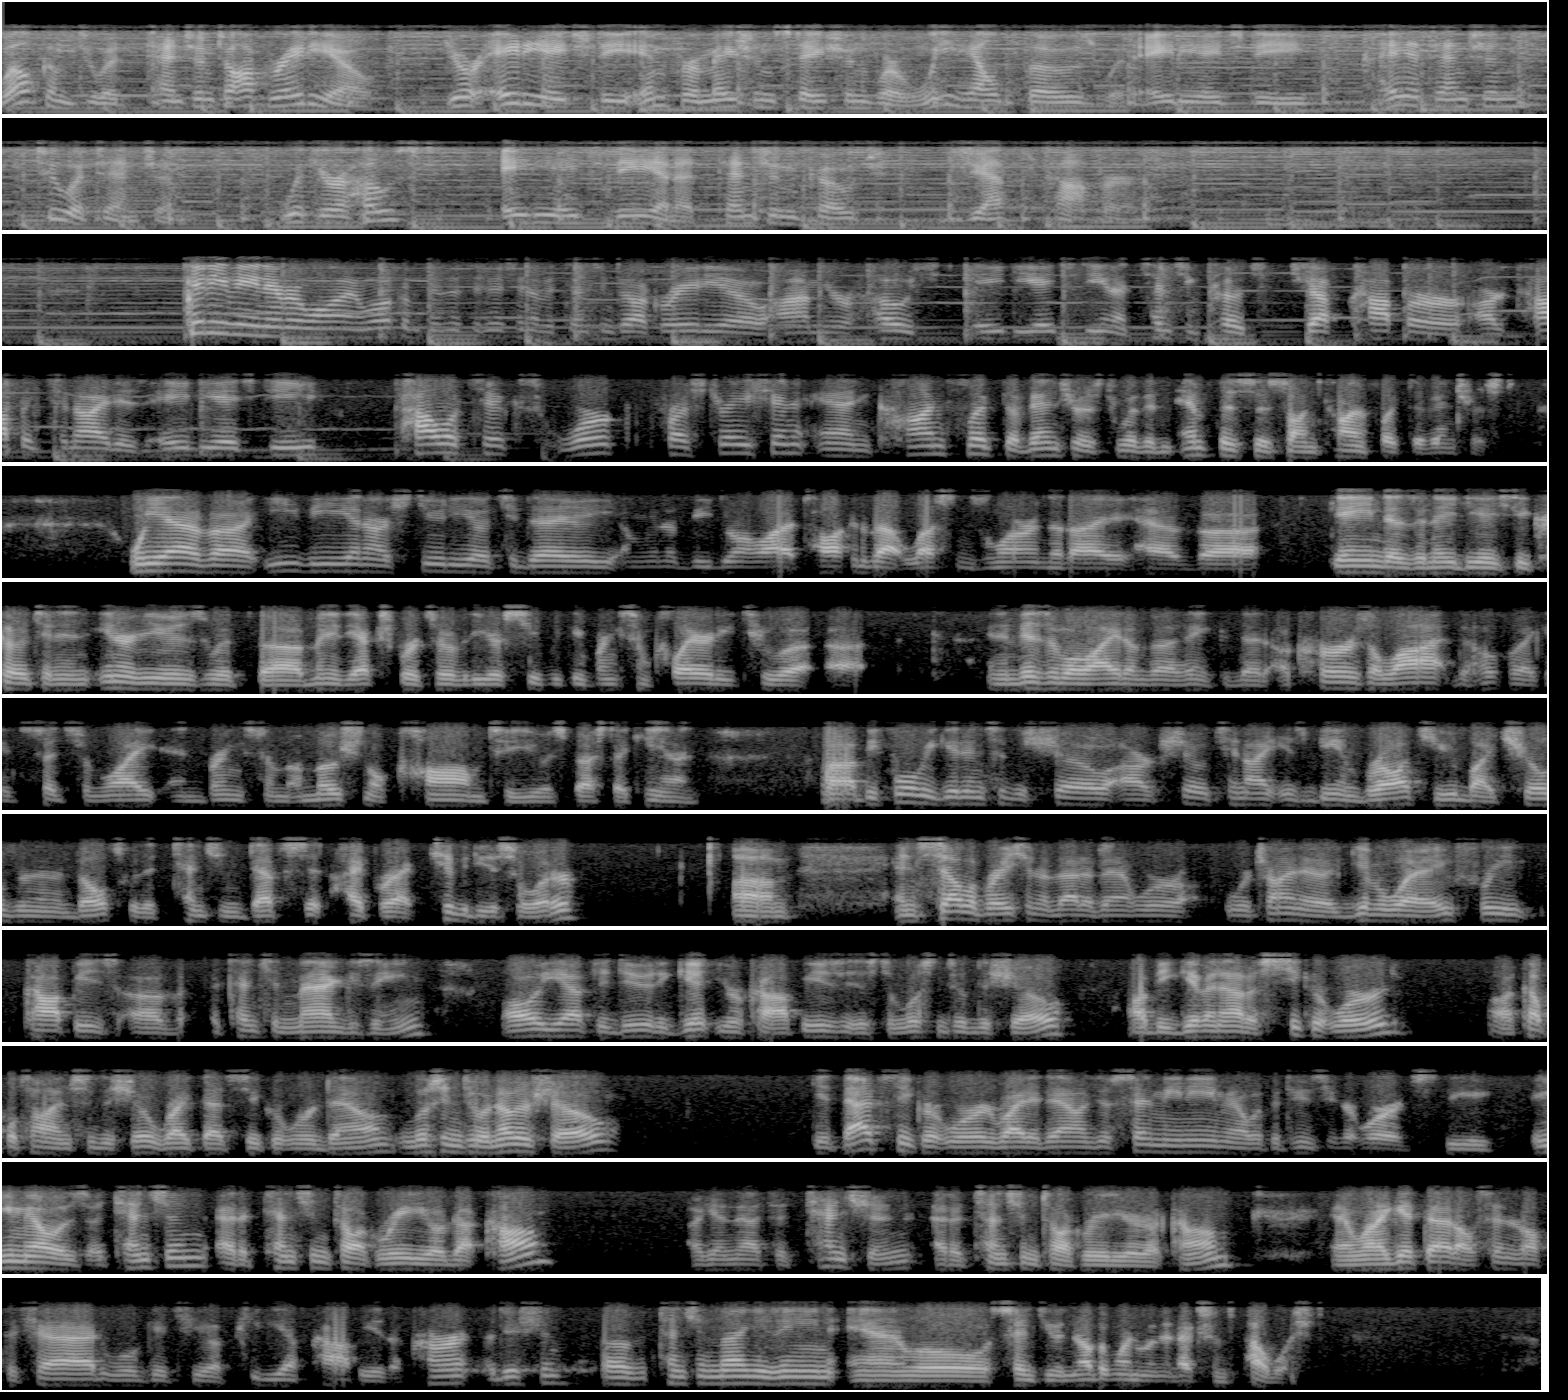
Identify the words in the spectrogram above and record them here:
Welcome to Attention Talk Radio, your ADHD information station where we help those with ADHD pay attention to attention. With your host, ADHD and attention coach, Jeff Copper. Good evening, everyone. Welcome to this edition of Attention Talk Radio. I'm your host, ADHD and attention coach, Jeff Copper. Our topic tonight is ADHD, politics, work, frustration, and conflict of interest with an emphasis on conflict of interest. We have uh, EV in our studio today. I'm going to be doing a lot of talking about lessons learned that I have uh, gained as an ADHD coach and in interviews with uh, many of the experts over the years, see if we can bring some clarity to a, a, an invisible item that I think that occurs a lot. That hopefully I can shed some light and bring some emotional calm to you as best I can. Uh, before we get into the show, our show tonight is being brought to you by children and adults with attention deficit hyperactivity disorder. Um, in celebration of that event, we're we're trying to give away free copies of Attention Magazine. All you have to do to get your copies is to listen to the show. I'll be giving out a secret word a couple times through the show. Write that secret word down. Listen to another show. Get that secret word, write it down. Just send me an email with the two secret words. The email is attention at attentiontalkradio.com. Again, that's attention at attentiontalkradio.com. And when I get that, I'll send it off to CHADD. We'll get you a PDF copy of the current edition of Attention Magazine, and we'll send you another one when the next one's published.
